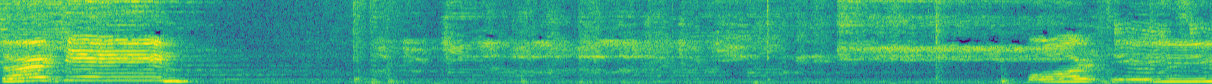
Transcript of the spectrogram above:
thirteen. Fourteen.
